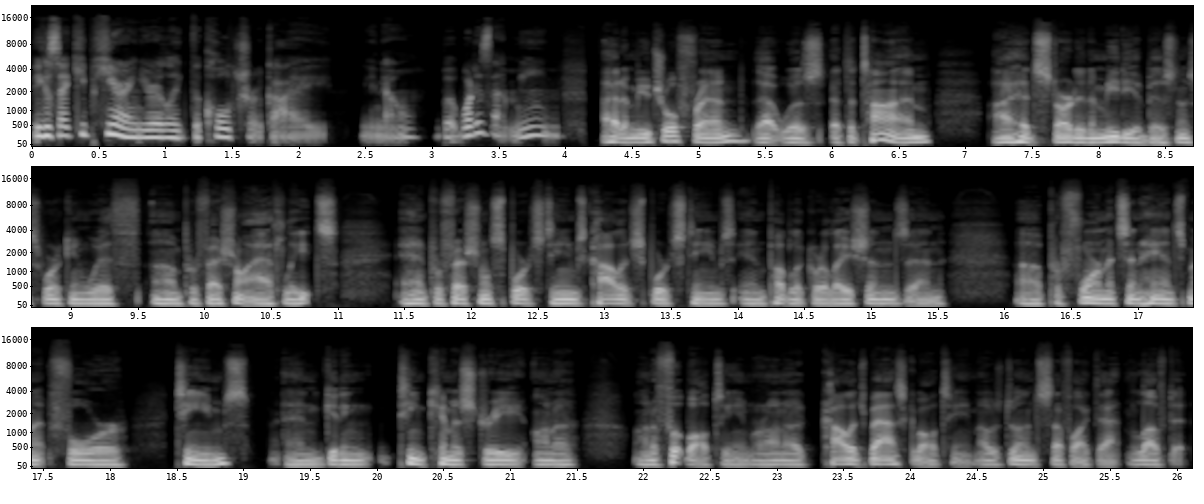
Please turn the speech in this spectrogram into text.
Because I keep hearing you're like the culture guy, you know, but what does that mean? I had a mutual friend that was at the time I had started a media business working with um, professional athletes and professional sports teams, college sports teams in public relations and uh, performance enhancement for teams and getting team chemistry on a on a football team or on a college basketball team. I was doing stuff like that and loved it.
